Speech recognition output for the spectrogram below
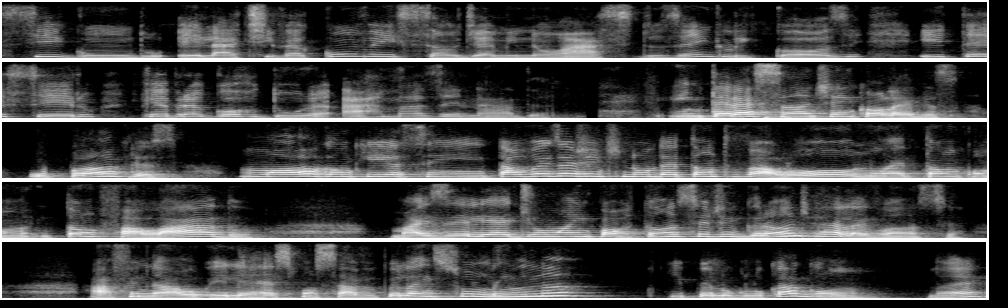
Segundo, ele ativa a convenção de aminoácidos em glicose. E terceiro, quebra a gordura armazenada. Interessante, hein, colegas? O pâncreas um órgão que, assim, talvez a gente não dê tanto valor, não é tão, tão falado, mas ele é de uma importância de grande relevância. Afinal, ele é responsável pela insulina e pelo glucagon, né?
